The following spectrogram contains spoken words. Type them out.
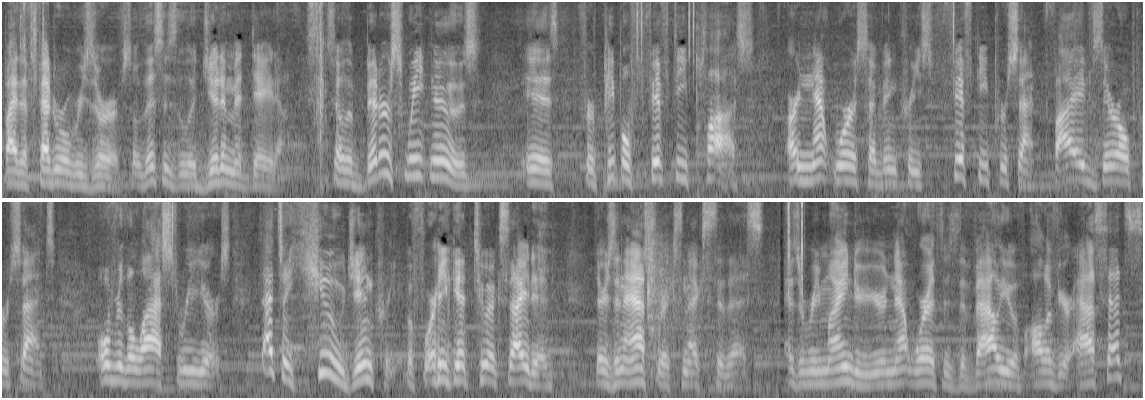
by the Federal Reserve, so this is legitimate data. So the bittersweet news is for people 50 plus, our net worths have increased 50%, 50% over the last three years. That's a huge increase. Before you get too excited, there's an asterisk next to this. As a reminder, your net worth is the value of all of your assets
